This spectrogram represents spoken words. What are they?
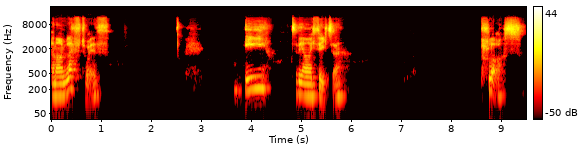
And I'm left with e to the i theta plus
